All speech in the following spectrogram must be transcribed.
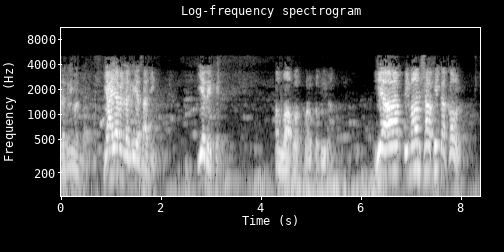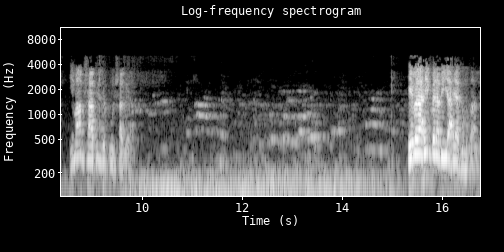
زکری بن جائے یا بن زکری ساجی۔ یہ دیکھیں۔ اللہ اکبر و کبیرہ۔ یہ آپ امام شافی کا قول۔ امام شافی سے پوچھا گیا۔ ابراہیم بن ابی یاہیا کے متعلق۔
